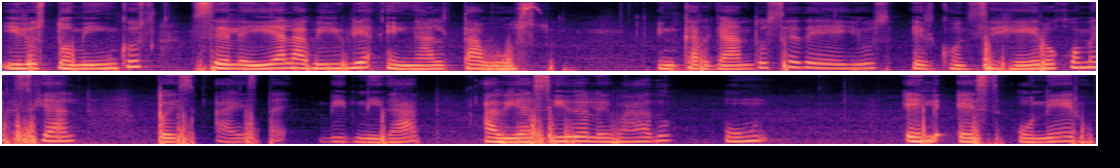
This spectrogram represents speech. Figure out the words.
Y los domingos se leía la Biblia en alta voz, encargándose de ellos el consejero comercial, pues a esta dignidad había sido elevado un el honero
